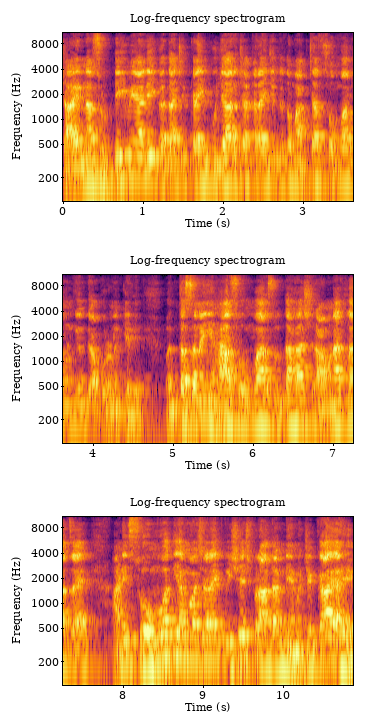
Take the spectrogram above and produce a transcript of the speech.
शाळेंना सुट्टी मिळाली कदाचित काही पूजा अर्चा करायची होती तो मागच्याच सोमवार म्हणून घेऊन तेव्हा पूर्ण केले. पण तसं नाही हा सोमवार सुद्धा हा श्रावणातलाच आहे. आणि सोमवती अमावास्याला एक विशेष प्राधान्य म्हणजे काय आहे?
